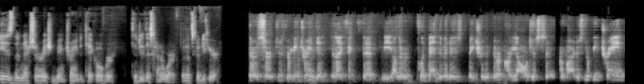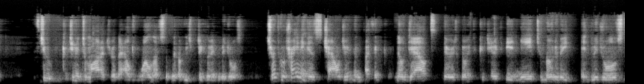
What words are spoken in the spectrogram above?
is the next generation being trained to take over to do this kind of work? But that's good to hear there are surgeons that are being trained in. And I think that the other flip end of it is to make sure that there are cardiologists and providers that are being trained to continue to monitor the health and wellness of, the, of these particular individuals. Surgical training is challenging, and I think no doubt there is going to continue to be a need to motivate individuals,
